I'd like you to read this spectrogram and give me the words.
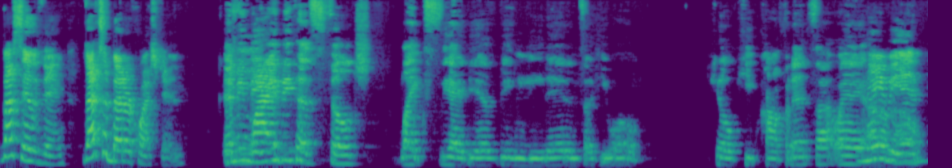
That's the other thing. That's a better question. I mean, Why- maybe because Filch likes the idea of being needed, and so he won't. He'll keep confidence that way. Maybe.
